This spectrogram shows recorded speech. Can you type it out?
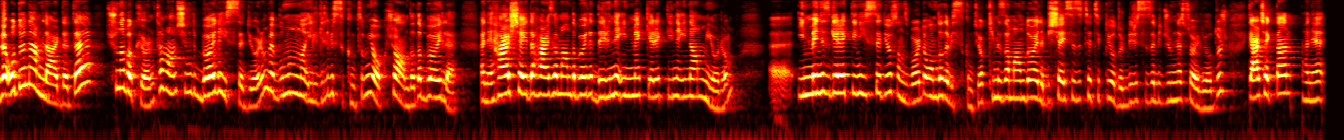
Ve o dönemlerde de şuna bakıyorum. Tamam şimdi böyle hissediyorum ve bununla ilgili bir sıkıntım yok. Şu anda da böyle. Hani her şeyde her zaman da böyle derine inmek gerektiğine inanmıyorum. Ee, inmeniz gerektiğini hissediyorsanız bu arada onda da bir sıkıntı yok. Kimi zaman da öyle bir şey sizi tetikliyordur. Biri size bir cümle söylüyordur. Gerçekten hani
